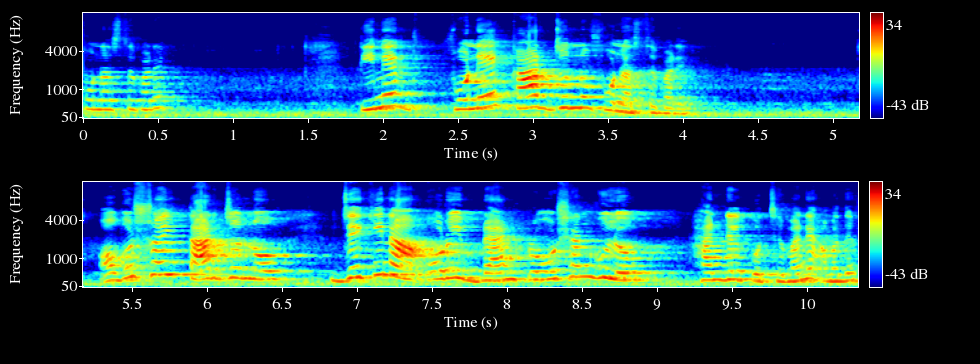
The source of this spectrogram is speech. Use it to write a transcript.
ফোন আসতে পারে? টিনের ফোনে কার জন্য ফোন আসতে পারে? অবশ্যই তার জন্য। যে কিনা ওর ওই ব্র্যান্ড প্রমোশনগুলো হ্যান্ডেল করছে মানে আমাদের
